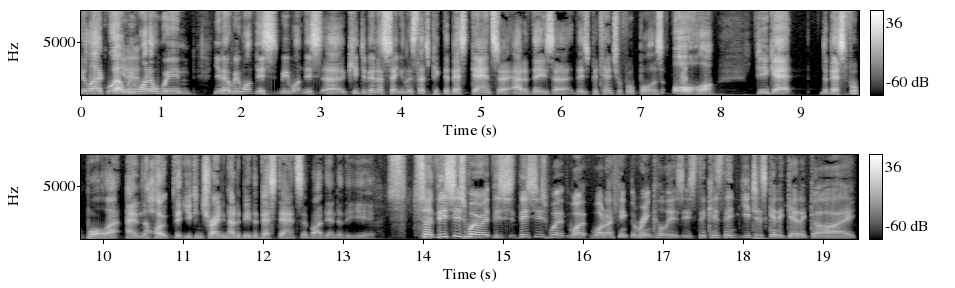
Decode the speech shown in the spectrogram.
You're like, well, we want to win. You know, we want this. We want this uh, kid to be on a senior list. Let's pick the best dancer out of these uh, these potential footballers. Or do you get the best footballer and hope that you can train him how to be the best dancer by the end of the year? So this is where it, this this is where what what I think the wrinkle is is because then you're just going to get a guy.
